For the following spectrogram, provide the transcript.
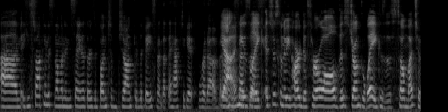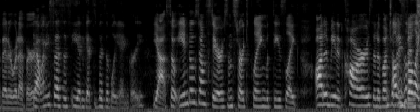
Um, he's talking to someone and he's saying that there's a bunch of junk in the basement that they have to get rid of. Yeah, he and he's this- like, it's just gonna be hard to throw all this junk away because there's so much of it or whatever. yeah, when he says this, Ian gets visibly angry. Yeah, so Ian goes downstairs and starts playing with these like automated cars and a bunch All of these little like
